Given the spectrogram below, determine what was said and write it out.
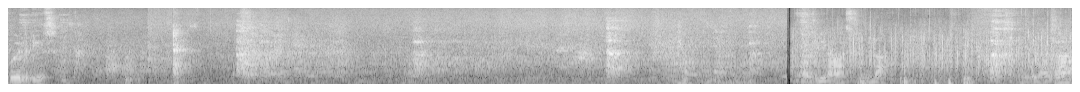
보여드리겠습니다. 어죽이 나왔습니다. 여기다가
